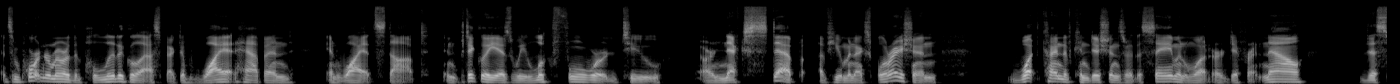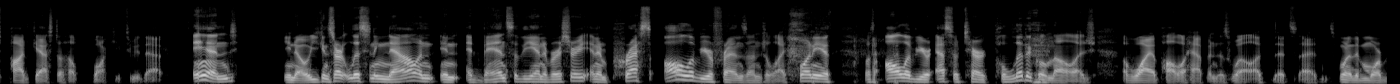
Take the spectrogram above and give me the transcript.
It's important to remember the political aspect of why it happened and why it stopped. And particularly as we look forward to our next step of human exploration, what kind of conditions are the same and what are different now? This podcast will help walk you through that. And you know, you can start listening now in, in advance of the anniversary and impress all of your friends on July 20th with all of your esoteric political knowledge of why Apollo happened as well. It's, uh, it's one of the more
